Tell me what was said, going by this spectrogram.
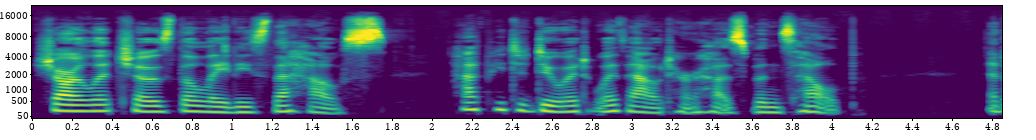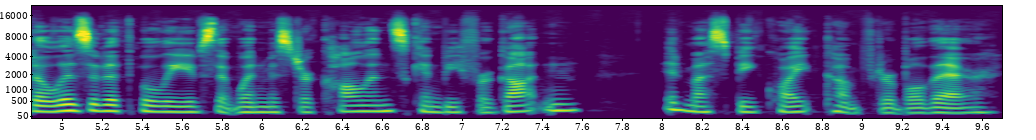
Charlotte shows the ladies the house, happy to do it without her husband's help. And Elizabeth believes that when Mr. Collins can be forgotten, it must be quite comfortable there.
